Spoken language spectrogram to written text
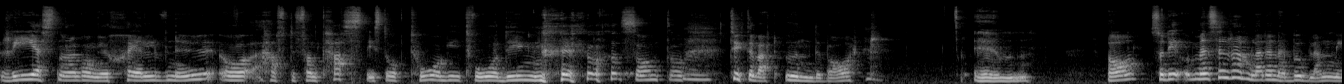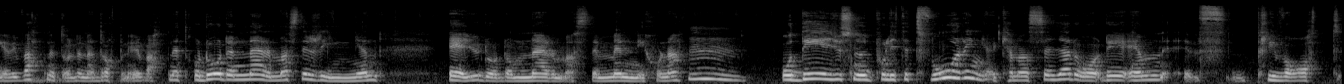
rest några gånger själv nu och haft det fantastiskt. Åkt tåg i två dygn och sånt. Och mm. tyckte det varit underbart. Um, Ja, så det, men sen ramlar den här bubblan ner i vattnet då, den här droppen ner i vattnet. Och då den närmaste ringen är ju då de närmaste människorna. Mm. Och det är ju snudd på lite två ringar kan man säga då. Det är en privat,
